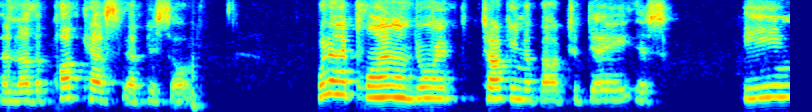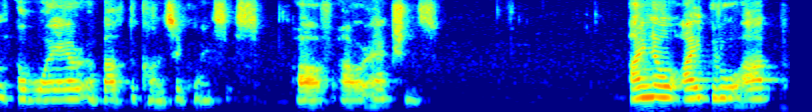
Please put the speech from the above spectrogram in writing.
another podcast episode. What I plan on doing, talking about today is being aware about the consequences of our actions. I know I grew up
